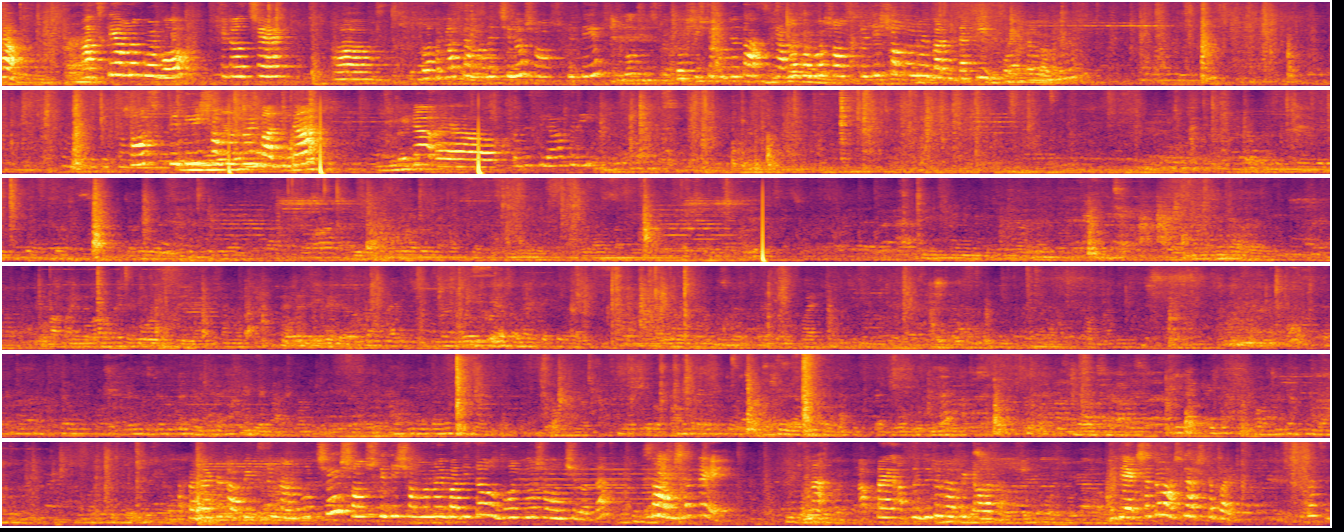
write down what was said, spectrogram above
আচ্ছা আজকে আমরা করব সেটা হচ্ছে গত ক্লাসে আমাদের ছিল সংস্কৃতির বৈশিষ্ট্য পর্যন্ত। আজকে আমরা করব সংস্কৃতির সমন্বয় বাদিতা কি? সংস্কৃতির সমন্বয় বাদিতা এটা সংস্কৃতির সমন্বয়বাদিতা ও ধর্মীয় সহনশীলতা। So, একসাথে? না আপনার আপনার দুটো টপিক আলাদা। যদি একসাথেও আসলে আসতে পারে। ঠিক আছে?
